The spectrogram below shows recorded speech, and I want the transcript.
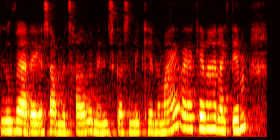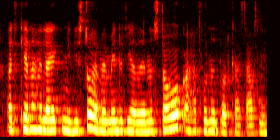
nu hver dag er sammen med 30 mennesker, som ikke kender mig, og jeg kender heller ikke dem, og de kender heller ikke min historie, medmindre de har været inde og stalk og har fundet et podcast-afsnit.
